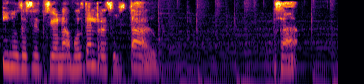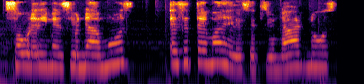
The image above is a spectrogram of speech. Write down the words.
y nos decepcionamos del resultado. O sea, sobredimensionamos ese tema de decepcionarnos,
